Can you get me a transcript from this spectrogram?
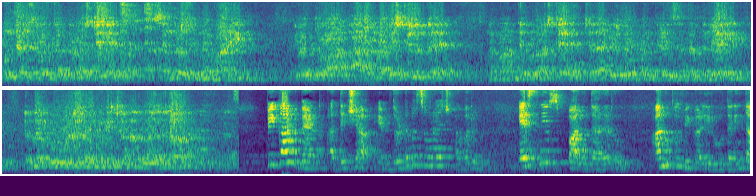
ಮುನ್ನಡೆಸುವಂಥದ್ದು ಅಷ್ಟೇ ಸಂತೋಷದಿಂದ ಮಾಡಿ ಇವತ್ತು ಆ ಆರಂಭ ಎಷ್ಟಿರುತ್ತೆ ನಮ್ಮ ಅಂತ್ಯಗಳು ಅಷ್ಟೇ ಚೆನ್ನಾಗಿರ್ಬೇಕು ಅಂತ ಹೇಳಿ ಸಂದರ್ಭದಲ್ಲಿ ಹೇಳಿ ಎಲ್ಲರಿಗೂ ಒಳ್ಳೆಯದಾಗಲಿ ಚಾನಲ್ ಎಲ್ಲ ಪಿಕಾರ್ಡ್ ಬ್ಯಾಂಕ್ ಅಧ್ಯಕ್ಷ ಎಂ ದೊಡ್ಡಬಸವರಾಜ್ ಅವರು ಎಸ್ ನ್ಯೂಸ್ ಪಾಲುದಾರರು ಅನುಭವಿಗಳಿರುವುದರಿಂದ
